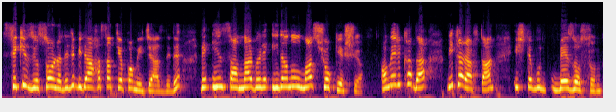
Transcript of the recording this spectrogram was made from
8 yıl sonra dedi bir daha hasat yapamayacağız dedi. Ve insanlar böyle inanılmaz şok yaşıyor. Amerika'da bir taraftan işte bu Bezos'un,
